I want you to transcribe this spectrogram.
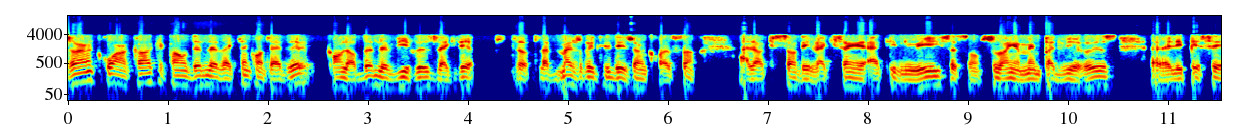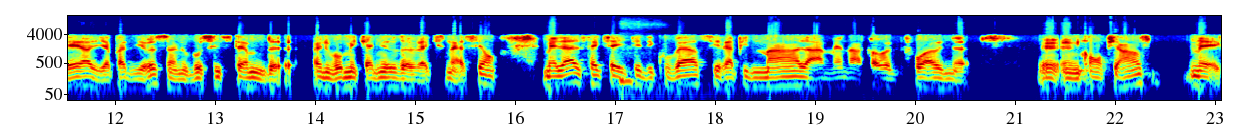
gens croient encore que quand on donne le vaccin contre la grippe, qu'on leur donne le virus de la grippe. La majorité des gens croient ça. Alors ce sont des vaccins atténués, ce sont souvent il n'y a même pas de virus. Euh, les PCR, il n'y a pas de virus, c'est un nouveau système de un nouveau mécanisme de vaccination. Mais là, le fait que ça a été découvert si rapidement, là amène encore une fois une, une confiance. Mais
